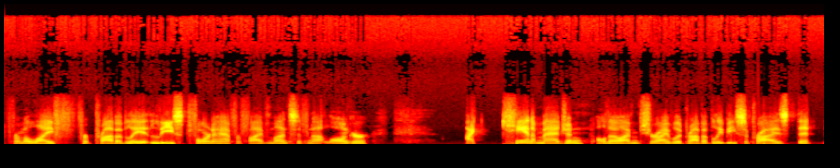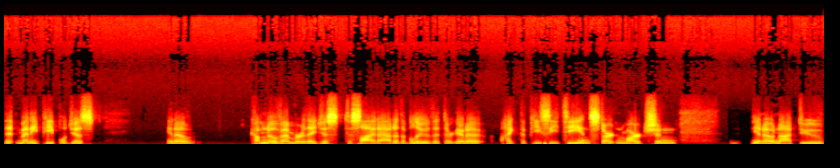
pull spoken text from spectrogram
from a life for probably at least four and a half or five months, if not longer. I can't imagine, although I'm sure I would probably be surprised that that many people just, you know, come November they just decide out of the blue that they're going to hike the PCT and start in March and you know not do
